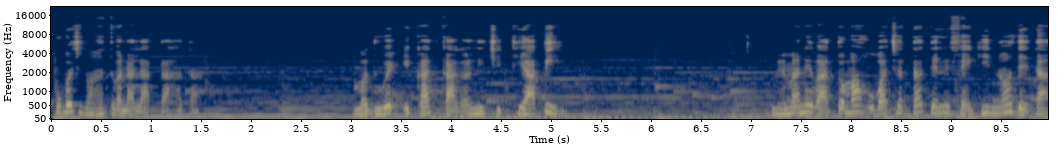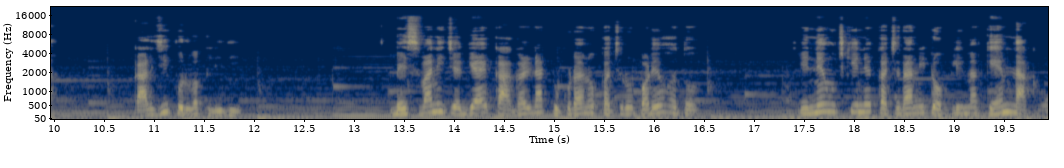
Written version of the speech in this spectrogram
ખૂબ જ મહત્વના લાગતા હતા. મધુએ એકાદ કાગળની ચિઠ્ઠી આપી. મહેમાને વાતોમાં હોવા છતાં તેને ફેંકી ન દેતા કાળજીપૂર્વક લીધી. બેસવાની જગ્યાએ કાગળના ટુકડાનો કચરો પડ્યો હતો. એને ઉંચકીને કચરાની ટોપલીમાં કેમ નાખવો?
